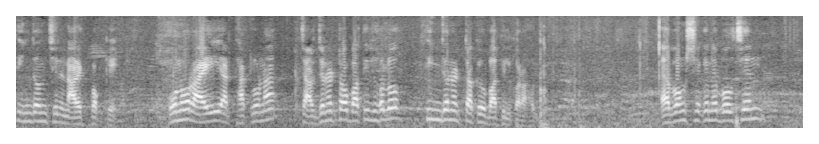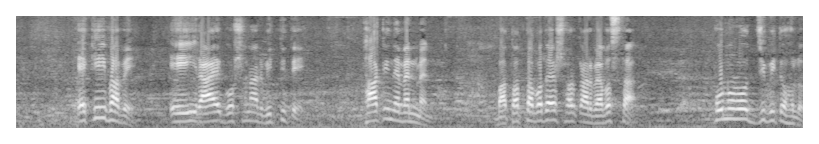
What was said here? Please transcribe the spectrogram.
তিনজন ছিলেন আরেক পক্ষে। কোনো রায়ই আর থাকল না। চারজনেরটাও বাতিল হলো, তিনজনেরটাকেও বাতিল করা হলো। এবং সেখানে বলছেন, একইভাবে এই রায় ঘোষণার ভিত্তিতে থার্টিন অ্যামেন্ডমেন্ট বা তত্ত্বাবধায়ক সরকার ব্যবস্থা পুনরুজ্জীবিত হলো।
